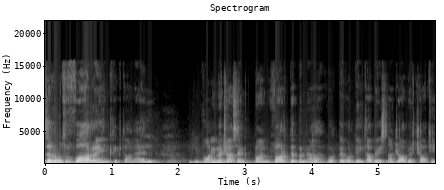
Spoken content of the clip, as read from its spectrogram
զրույթ var-ը encrypt անել, որի մեջ ասենք բան var db-նա, որտեղ որ database-ն է Jabber chat-ի,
